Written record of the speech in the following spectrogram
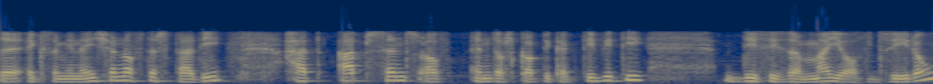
the examination of the study had absence of endoscopic activity. This is a Mayo of zero,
